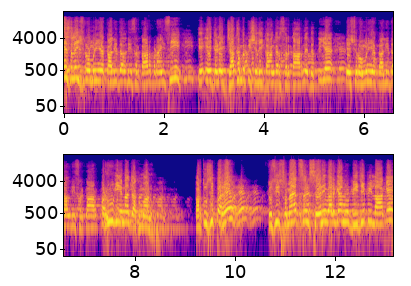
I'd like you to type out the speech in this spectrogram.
ਇਸ ਲਈ ਸ਼੍ਰੋਮਣੀ ਅਕਾਲੀ ਦਲ ਦੀ ਸਰਕਾਰ ਬਣਾਈ ਸੀ ਕਿ ਇਹ ਜਿਹੜੇ ਜ਼ਖਮ ਪਿਛਲੀ ਕਾਂਗਰਸ ਸਰਕਾਰ ਨੇ ਦਿੱਤੀ ਹੈ, ਇਹ ਸ਼੍ਰੋਮਣੀ ਅਕਾਲੀ ਦਲ ਦੀ ਸਰਕਾਰ ਭਰੂਗੀ ਇਹਨਾਂ ਜ਼ਖਮਾਂ ਨੂੰ। ਪਰ ਤੁਸੀਂ ਭਰੇ? ਤੁਸੀਂ ਸਮੈਤ ਸਿੰਘ ਸੈਣੀ ਵਰਗਿਆਂ ਨੂੰ ਡੀਜੀਪੀ ਲਾ ਕੇ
